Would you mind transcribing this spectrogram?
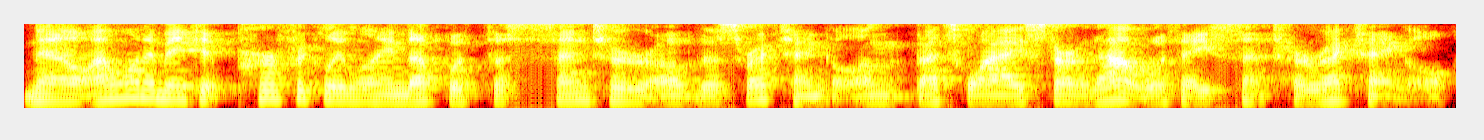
Now I want to make it perfectly lined up with the center of this rectangle, and that's why I started out with a center rectangle.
